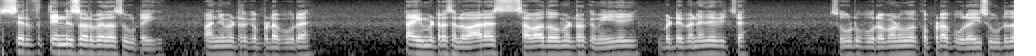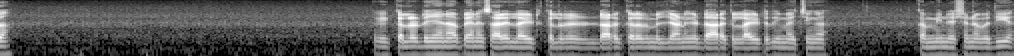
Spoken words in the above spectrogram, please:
ਸਿਰਫ 300 ਰੁਪਏ ਦਾ ਸੂਟ ਹੈ ਜੀ। 5 ਮੀਟਰ ਕੱਪੜਾ ਪੂਰਾ। ਹੈ 2.5 ਮੀਟਰ ਸਲਵਾਰ ਹੈ ਸਵਾ ਦੋ ਮੀਟਰ ਕਮੀਜ਼ ਹੈ ਜੀ, ਵੱਡੇ ਬੰਨੇ ਦੇ ਵਿੱਚ ਹੈ ਸੂਟ ਪੂਰਾ ਬਣੂਗਾ, ਕੱਪੜਾ ਪੂਰਾ ਹੀ ਸੂਟ ਦਾ। ਇਹ ਕਲਰ ਡਿਜ਼ਾਈਨ ਆ ਪਏ ਨੇ ਸਾਰੇ ਲਾਈਟ ਕਲਰ ਡਾਰਕ ਕਲਰ ਮਿਲ ਜਾਣਗੇ ਡਾਰਕ ਲਾਈਟ ਦੀ ਮੈਚਿੰਗ ਹੈ ਕੰਬੀਨੇਸ਼ਨ ਹੈ ਵਧੀਆ।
